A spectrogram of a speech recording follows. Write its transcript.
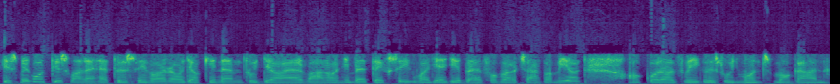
és még ott is van lehetőség arra, hogy aki nem tudja elvállalni betegség vagy egyéb elfogadtsága miatt, akkor az végül is úgymond magán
